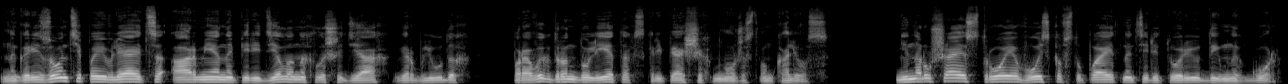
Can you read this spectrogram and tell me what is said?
На горизонте появляется армия на переделанных лошадях, верблюдах, паровых драндулетах, скрипящих множеством колес. Не нарушая строя, войско вступает на территорию дымных гор.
